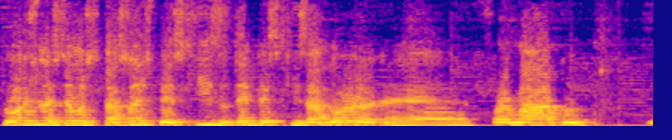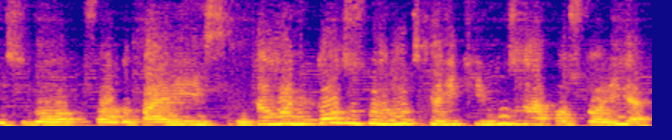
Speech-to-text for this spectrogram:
hoje nós temos estações de pesquisa, tem pesquisador é, formado, estudou fora do país. Então, onde todos os produtos que a gente usa na consultoria,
